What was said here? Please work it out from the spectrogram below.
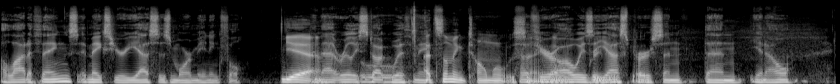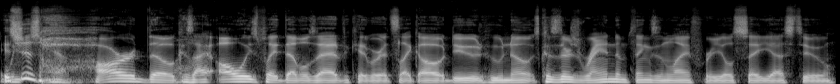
a lot of things, it makes your yeses more meaningful. Yeah, And that really stuck with me. That's something Tomo was so saying. if you're always a yes guy. person, then, you know, It's when- just hard though, because I always play devil's advocate where it's like, oh, dude, who knows? Because there's random things in life where you'll say yes to,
